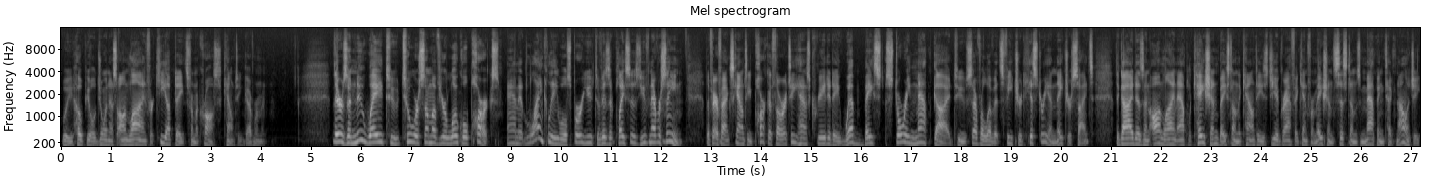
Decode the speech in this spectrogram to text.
We hope you'll join us online for key updates from across county government. There's a new way to tour some of your local parks, and it likely will spur you to visit places you've never seen. The Fairfax County Park Authority has created a web based story map guide to several of its featured history and nature sites. The guide is an online application based on the county's Geographic Information Systems mapping technology.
